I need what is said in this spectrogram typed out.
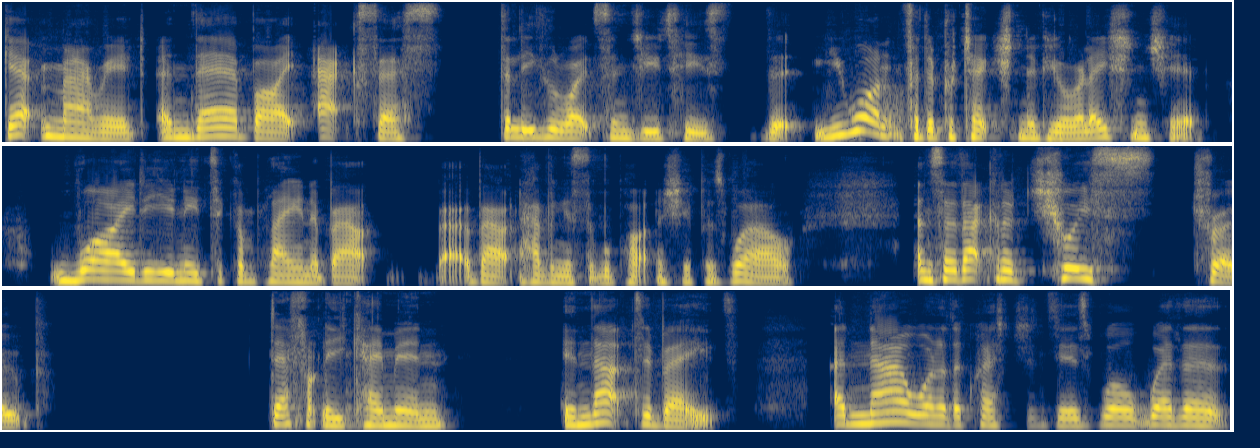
get married, and thereby access the legal rights and duties that you want for the protection of your relationship. Why do you need to complain about about having a civil partnership as well? And so that kind of choice trope definitely came in in that debate. And now one of the questions is, well, whether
